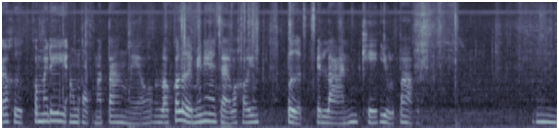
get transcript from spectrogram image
ก็คือ ก็ไม่ได้เอาออกมาตั้งแล้ว เราก็เลยไม่แน่ใจว่าเขายังเปิดเป็นร้านเค้กอยู่หรือเปล่า อืม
